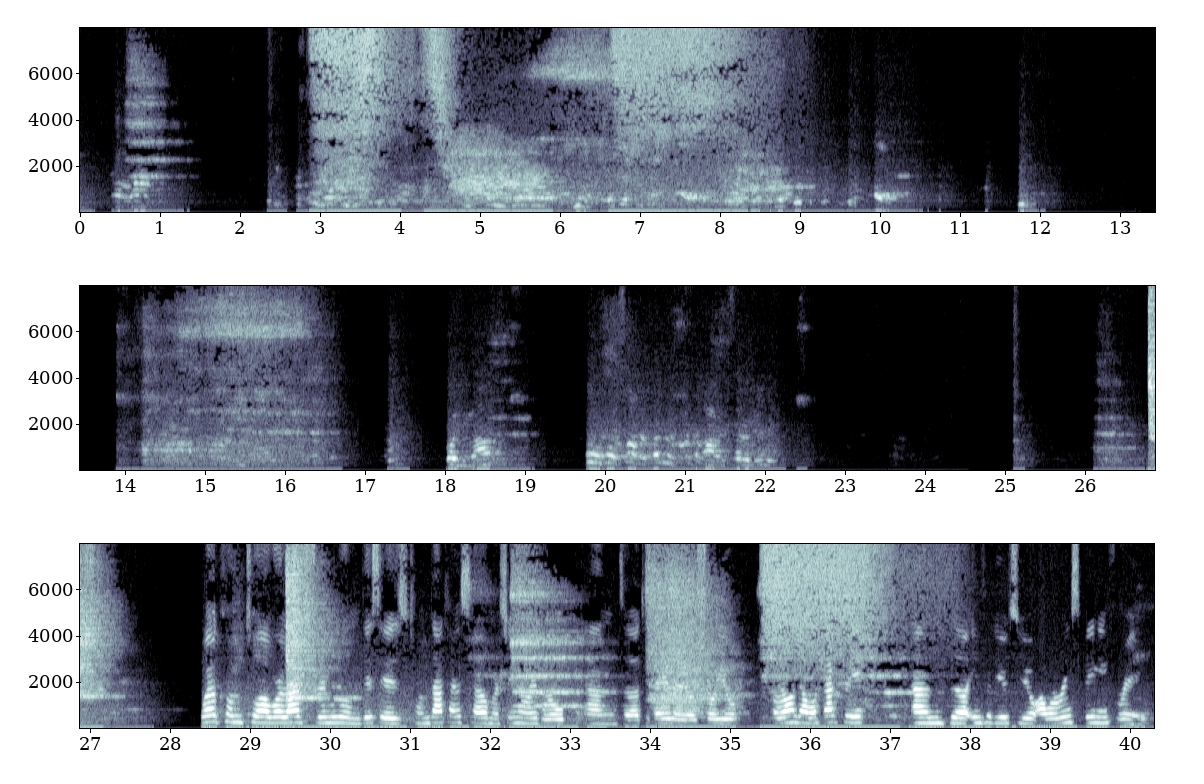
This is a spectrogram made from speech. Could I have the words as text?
Welcome to our live stream room. This is Tongda Textile Machinery Group, and uh, today we will show you around our factory and uh, introduce you our ring spinning frame.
